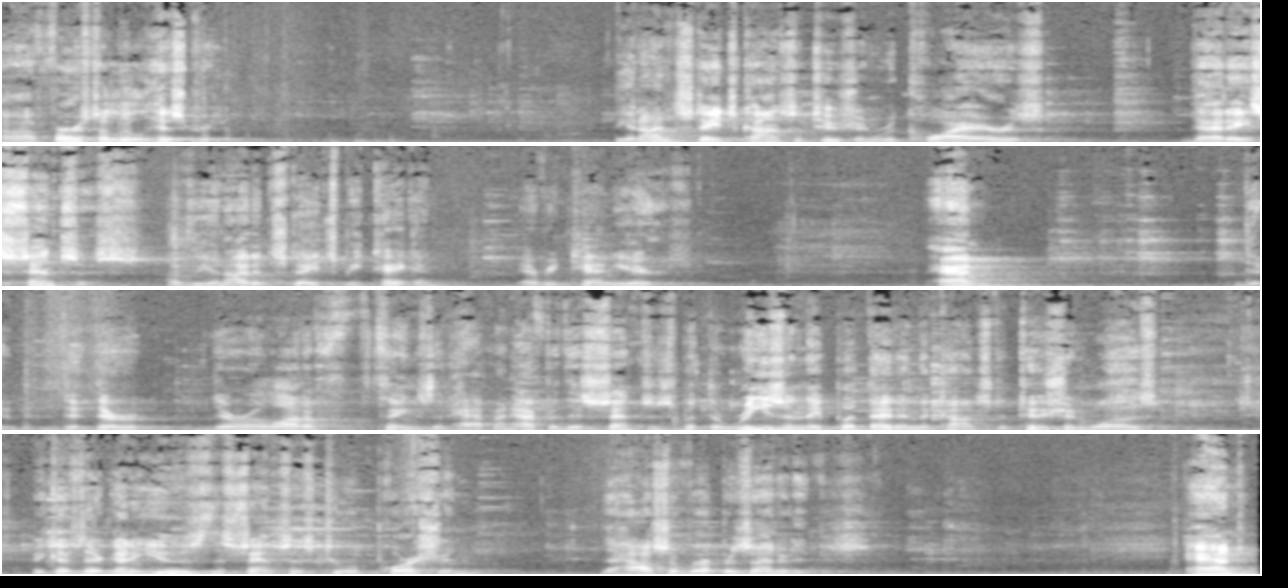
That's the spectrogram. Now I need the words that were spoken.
Uh, first, a little history. The United States Constitution requires that a census of the United States be taken every 10 years. And th- th- there, there are a lot of things that happen after this census, but the reason they put that in the Constitution was because they're going to use the census to apportion the House of Representatives. And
